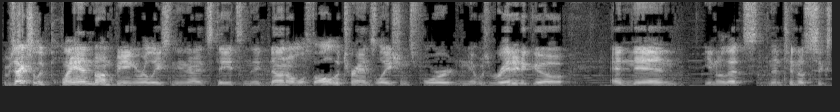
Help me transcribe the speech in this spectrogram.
It was actually planned on being released in the United States, and they'd done almost all the translations for it, and it was ready to go. And then, you know, that's Nintendo six,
